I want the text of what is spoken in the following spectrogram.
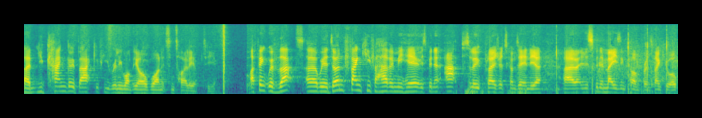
Um, you can go back if you really want the old one. It's entirely up to you. I think with that, uh, we are done. Thank you for having me here. It's been an absolute pleasure to come to India, uh, and it's been an amazing conference. Thank you all.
